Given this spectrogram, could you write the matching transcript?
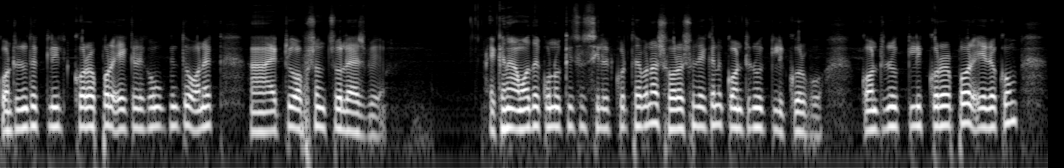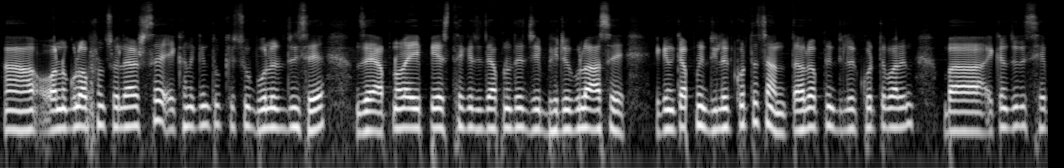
কন্টিনিউতে ক্লিক করার পর এরকম কিন্তু অনেক একটি অপশন চলে আসবে। এখানে আমাদের কোনো কিছু সিলেক্ট করতে হবে না, সরাসরি এখানে কন্টিনিউ ক্লিক করব। কন্টিনিউ ক্লিক করার পর এরকম অনেকগুলো অপশন চলে আসছে। এখানে কিন্তু কিছু বলে দিছে যে আপনারা এই পেজ থেকে যদি আপনাদের যে ভিডিওগুলো আছে, এখানে কি আপনি ডিলিট করতে চান? তাহলে আপনি ডিলিট করতে পারেন বা এখানে যদি সেভ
